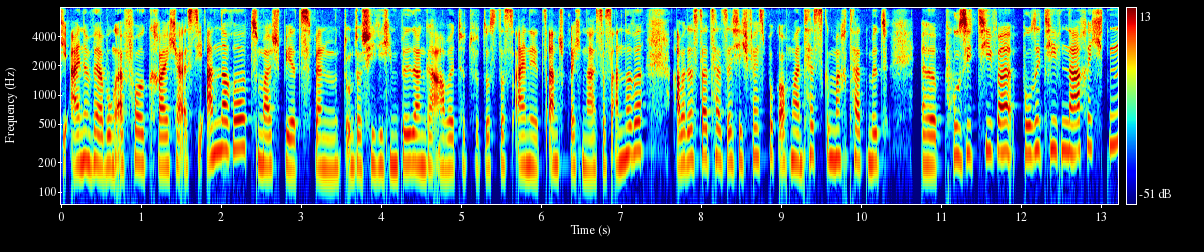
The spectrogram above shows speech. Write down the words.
die eine Werbung erfolgreicher als die andere. Zum Beispiel jetzt, wenn mit unterschiedlichen Bildern gearbeitet wird, ist das eine jetzt ansprechender als das andere. Aber dass da tatsächlich Facebook auch mal einen Test gemacht hat mit äh, positiver, positiven Nachrichten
